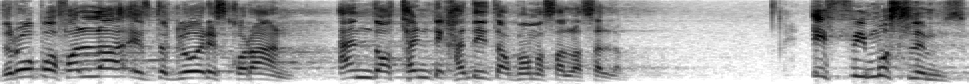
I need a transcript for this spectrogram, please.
The rope of Allah is the glorious Quran and the authentic hadith of Muhammad. If we Muslims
